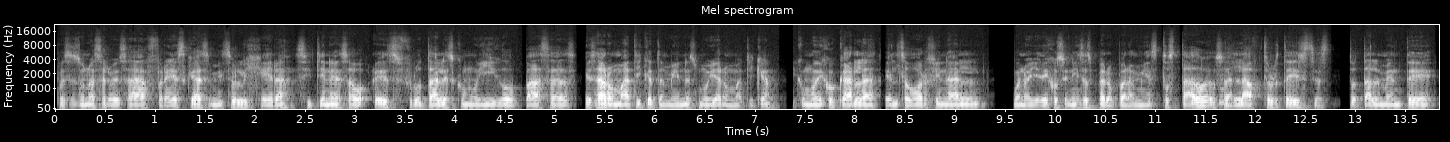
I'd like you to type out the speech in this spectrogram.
pues es una cerveza fresca, se me hizo ligera, sí tiene sabores frutales como higo, pasas, es aromática también, es muy aromática. Y como dijo Carla, el sabor final, bueno, ya dijo cenizas, pero para mí es tostado, o sea, el aftertaste es totalmente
